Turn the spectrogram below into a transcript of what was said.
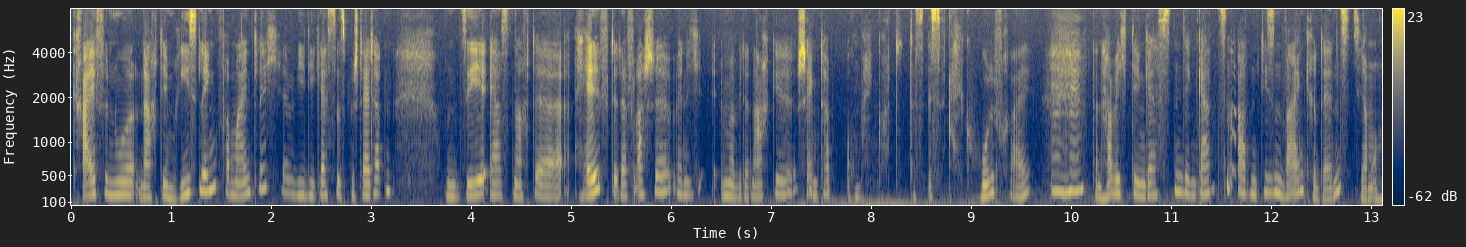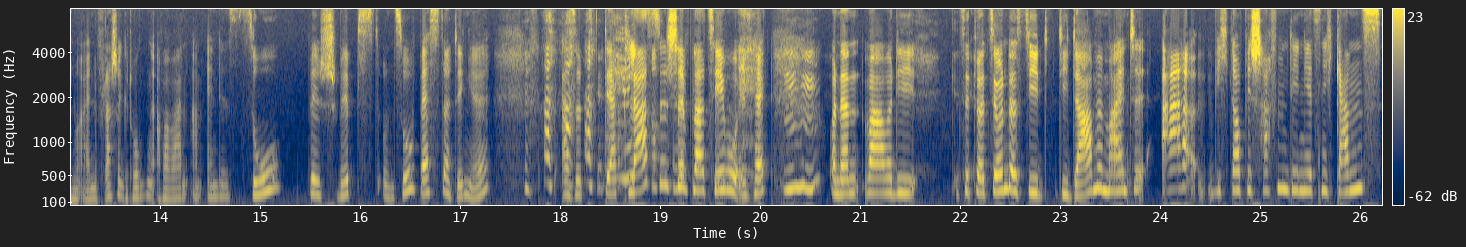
greife nur nach dem Riesling, vermeintlich, wie die Gäste es bestellt hatten. Und sehe erst nach der Hälfte der Flasche, wenn ich immer wieder nachgeschenkt habe, oh mein Gott, das ist alkoholfrei. Mhm. Dann habe ich den Gästen den ganzen Abend diesen Wein kredenzt. Sie haben auch nur eine Flasche getrunken, aber waren am Ende so beschwipst und so bester Dinge. Also der klassische Placebo-Effekt. Mhm. Und dann war aber die Situation, dass die, die Dame meinte, ah, ich glaube, wir schaffen den jetzt nicht ganz.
